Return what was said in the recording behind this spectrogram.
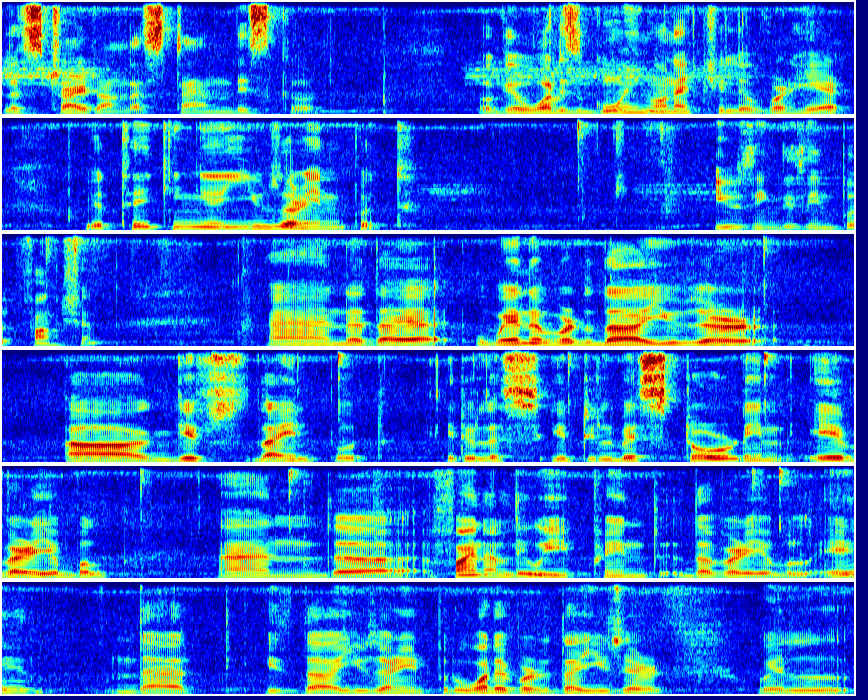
let's try to understand this code. Okay what is going on actually over here? We are taking a user input using this input function. And the whenever the user uh, gives the input it will it will be stored in a variable. And uh, finally we print the variable a that is the user input. Whatever the user will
